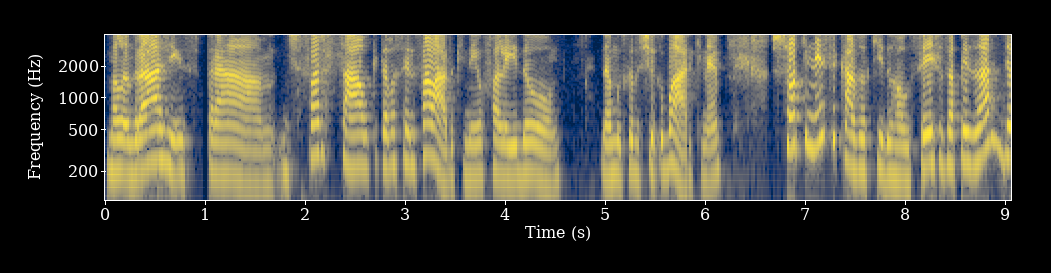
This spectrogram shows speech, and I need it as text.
malandragens para disfarçar o que estava sendo falado, que nem eu falei do da música do Chico Buarque, né? Só que nesse caso aqui do Raul Seixas, apesar de,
